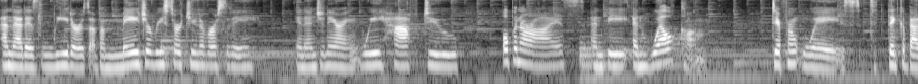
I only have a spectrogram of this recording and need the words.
And that as leaders of a major research university in engineering, we have to open our eyes and be and welcome different ways to think about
